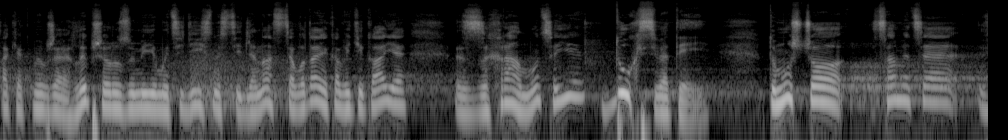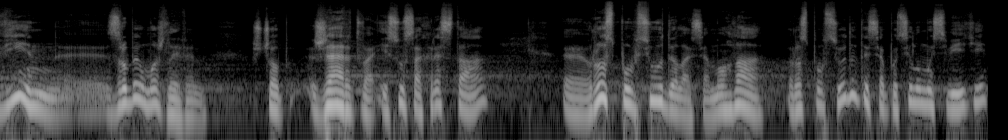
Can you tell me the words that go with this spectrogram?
так як ми вже глибше розуміємо ці дійсності, для нас ця вода, яка витікає з храму, це є Дух Святий. Тому що саме це Він е, зробив можливим, щоб жертва Ісуса Христа е, розповсюдилася, могла розповсюдитися по цілому світі,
